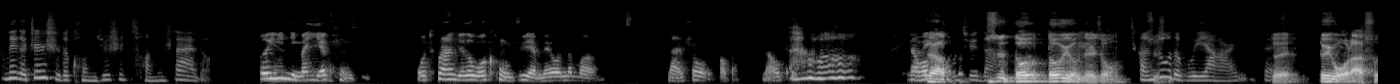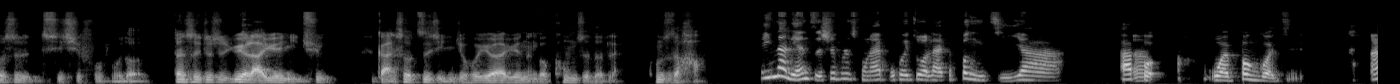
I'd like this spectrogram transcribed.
那个真实的恐惧是存在的，所以你们也恐惧。我突然觉得我恐惧也没有那么难受，好吧？那 OK。那我恐惧的，是都都有那种程度的不一样而已。对，对于我来说是起起伏伏的，但是就是越来越你去感受自己，你就会越来越能够控制的来，控制的好。哎，那莲子是不是从来不会做 like 蹦极呀？啊不，我蹦过极。啊，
